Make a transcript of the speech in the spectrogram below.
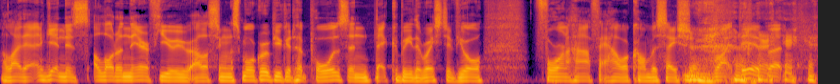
I like that. And again, there's a lot in there. If you are listening in a small group, you could hit pause and that could be the rest of your four and a half hour conversation right there. But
